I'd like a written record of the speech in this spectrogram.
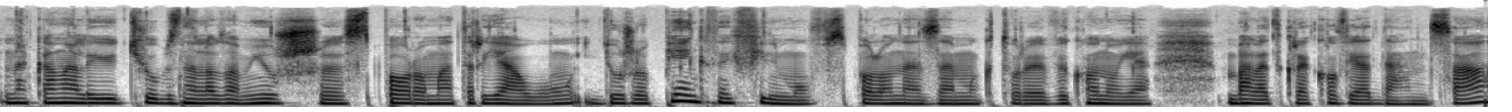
Na kanale YouTube znalazłam już sporo materiału i dużo pięknych filmów z polonezem, który wykonuje balet Krakowia Dance.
